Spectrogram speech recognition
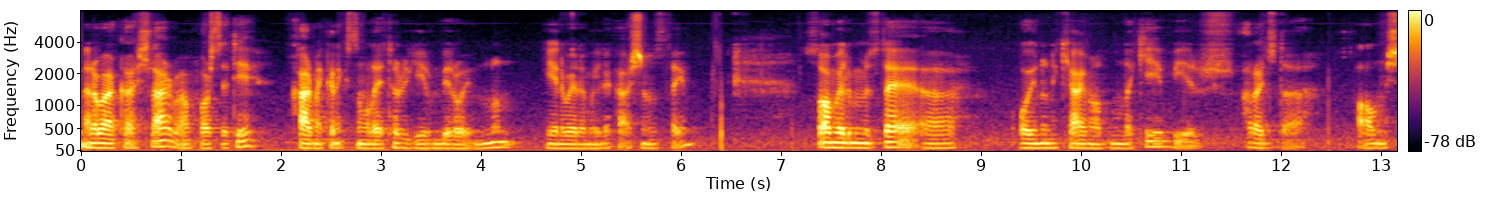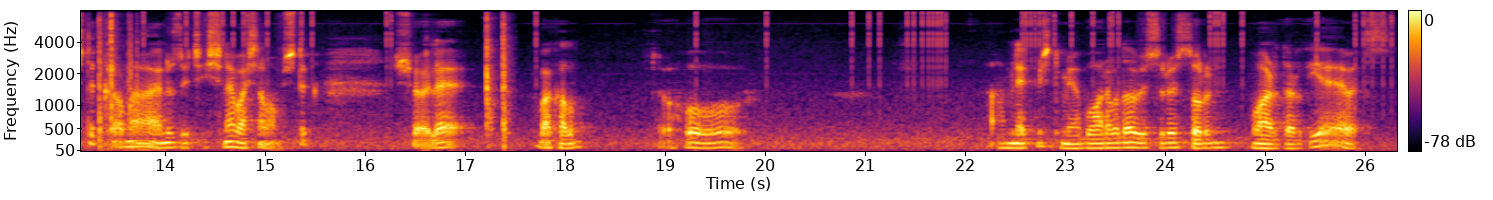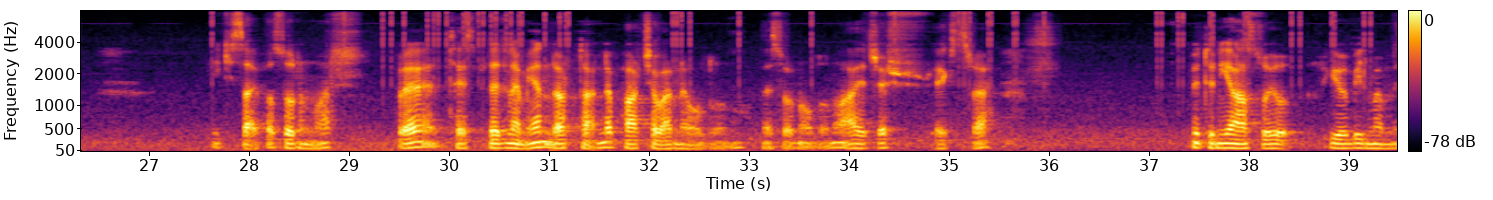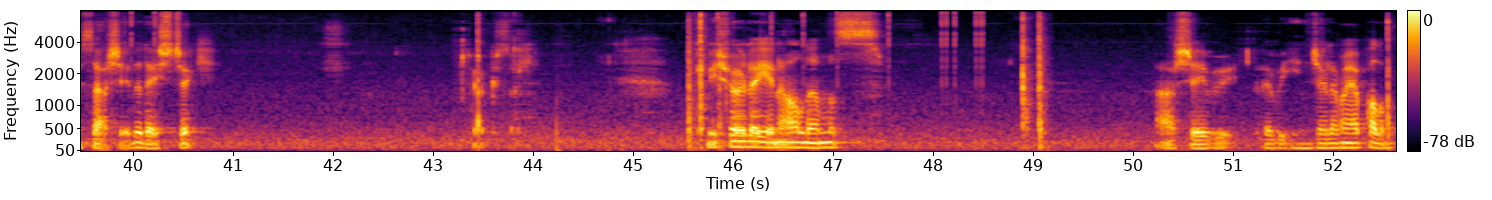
Merhaba arkadaşlar, ben Forseti. Car Mechanic Simulator 21 oyununun yeni bölümüyle karşınızdayım. Son bölümümüzde e, oyunun hikaye modundaki bir aracı da almıştık ama henüz hiç işine başlamamıştık. Şöyle bakalım. Oho. Tahmin etmiştim ya bu arabada bir sürü sorun vardır diye. Evet. İki sayfa sorun var. Ve tespit edilemeyen dört tane de parça var ne olduğunu ve sorun olduğunu. Ayrıca şu ekstra bütün yağ suyu bilmem nesi her şey de değişecek. Çok güzel. Bir şöyle yeni aldığımız her şeyi bir, bir inceleme yapalım.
